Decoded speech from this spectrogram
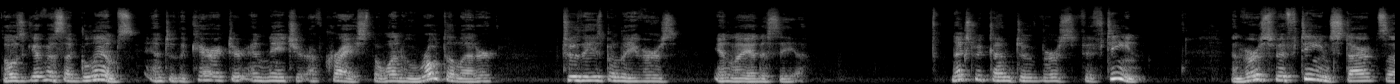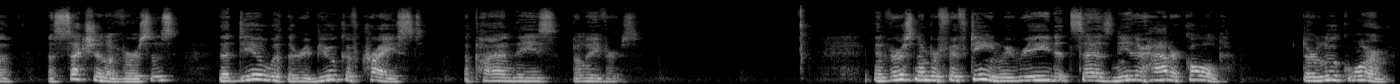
Those give us a glimpse into the character and nature of Christ, the one who wrote the letter to these believers in Laodicea. Next, we come to verse 15. And verse 15 starts a, a section of verses that deal with the rebuke of Christ upon these believers. In verse number 15, we read it says, Neither hot or cold, they're lukewarm.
